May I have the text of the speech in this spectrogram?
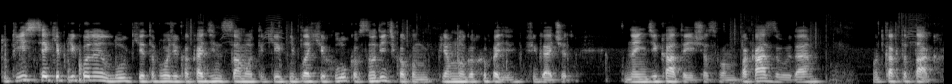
Тут есть всякие прикольные луки. Это вроде как один из самых таких неплохих луков. Смотрите, как он прям много хп фигачит. На индикаторе сейчас вам показываю, да. Вот как-то так.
